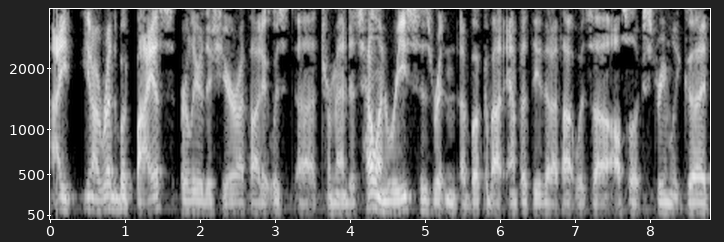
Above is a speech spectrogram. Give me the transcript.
I, you know, I read the book Bias earlier this year. I thought it was uh, tremendous. Helen Riess has written a book about empathy that I thought was uh, also extremely good.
